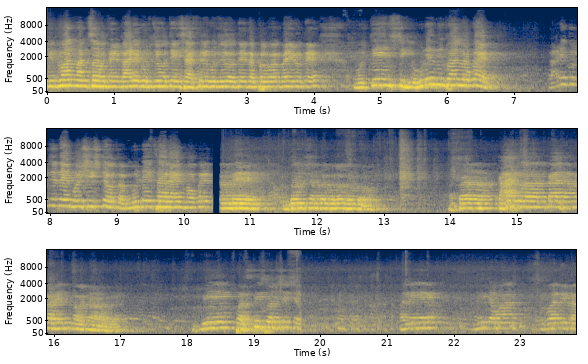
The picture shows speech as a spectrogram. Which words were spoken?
विद्वान माणसं होते काळे गुरुजी होते शास्त्री गुरुजी होते कपलवारबाई होते. होते एवढे विद्वान लोक आहेत. काळे गुरुजीचं एक वैशिष्ट्य होतं. मुंडे सर आहेत मोकरे दोन शब्द बोलत होतो. आता काय बोलावं आणि काय सांगा हेच मला कळालं मी पस्तीस वर्ष आणि मी जेव्हा सुरुवातीला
